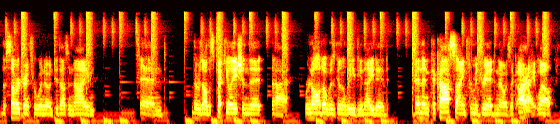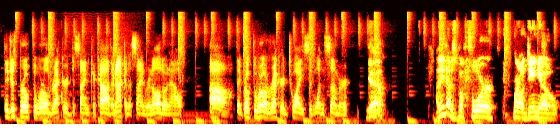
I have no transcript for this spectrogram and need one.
the summer transfer window in 2009, and there was all the speculation that uh, Ronaldo was going to leave United, and then Kaká signed for Madrid, and I was like, all right, well, they just broke the world record to sign Kaká. They're not going to sign Ronaldo now. Oh, they broke the world record twice in one summer. Yeah, I think that was before Ronaldinho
